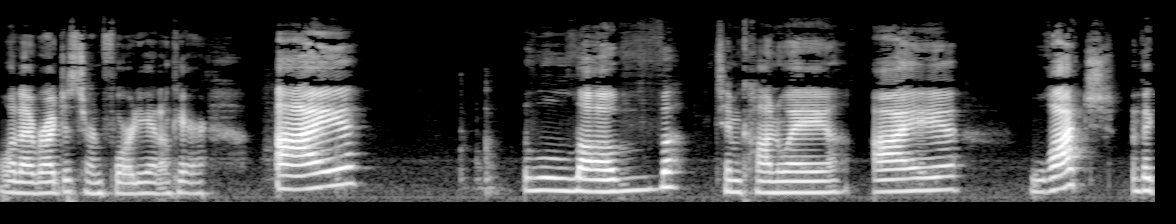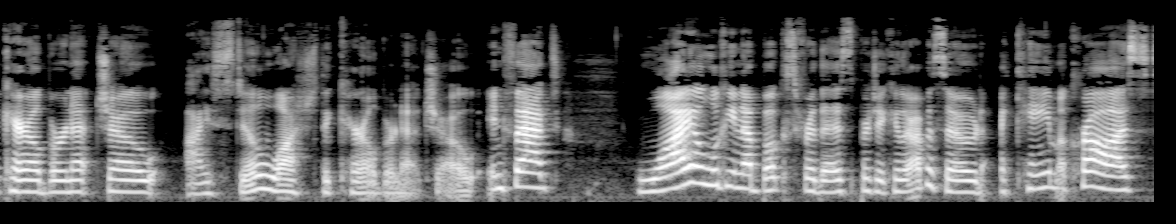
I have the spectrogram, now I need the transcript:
Whatever, I just turned 40, I don't care. I love Tim Conway. I watch the Carol Burnett show. I still watch the Carol Burnett show. In fact, while looking at books for this particular episode, I came across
